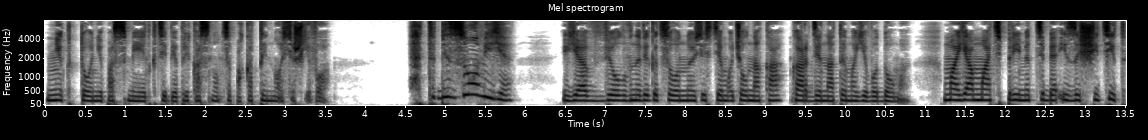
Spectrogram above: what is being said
Никто не посмеет к тебе прикоснуться, пока ты носишь его. Это безумие! Я ввел в навигационную систему челнока координаты моего дома. Моя мать примет тебя и защитит,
